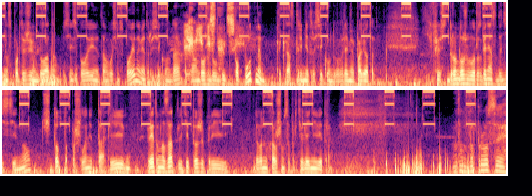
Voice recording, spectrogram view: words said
на спорт режиме была там 7,5, там 8,5 метров в секунду, да, хотя он должен был быть попутным, как раз 3 метра в секунду во время полета. То есть дрон должен был разгоняться до 10, но ну, что-то пошло не так. И при этом назад летит тоже при довольно хорошем сопротивлении ветра. Вот он вопросы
